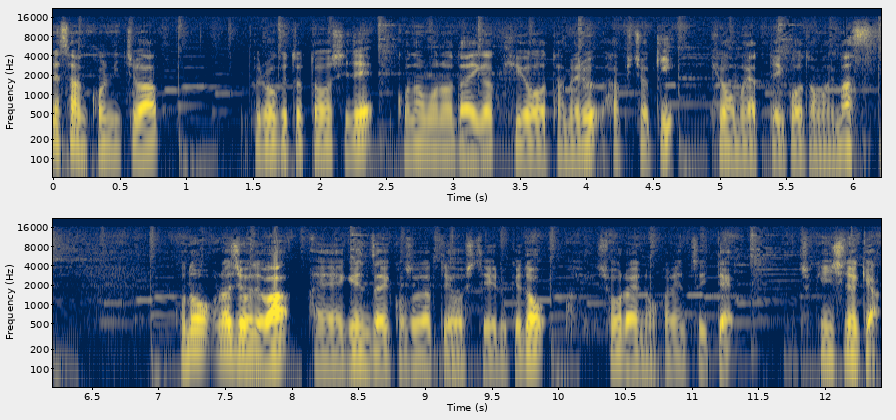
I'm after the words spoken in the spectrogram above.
皆さんこんにちは。ブログと投資で子供の大学費用を貯めるハピチョキ。今日もやっていこうと思います。このラジオでは、えー、現在子育てをしているけど将来のお金について貯金しなきゃ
